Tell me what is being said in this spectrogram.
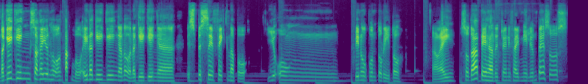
nagiging sa ngayon ho ang takbo ay nagiging ano, nagiging uh, specific na po yung pinupunto rito. Okay? So dati 125 million pesos,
